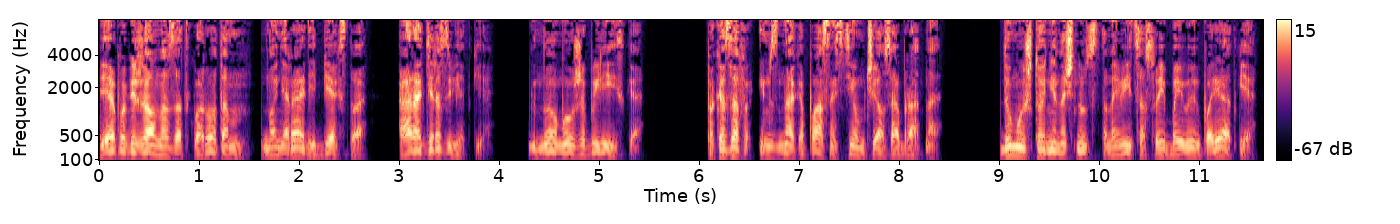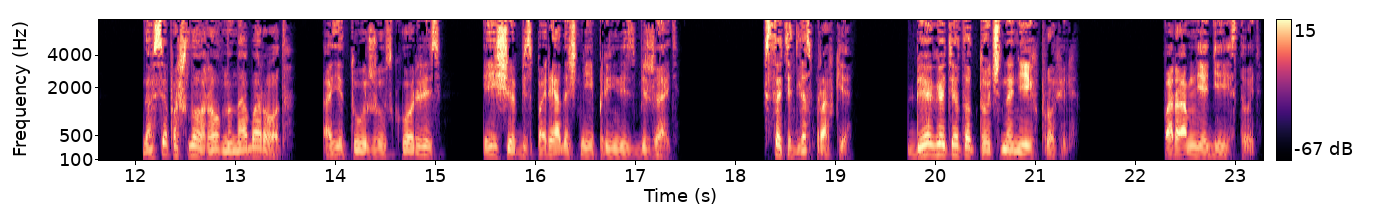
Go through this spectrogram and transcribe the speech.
Я побежал назад к воротам, но не ради бегства, а ради разведки. Гномы уже были близко. Показав им знак опасности, умчался обратно. Думаю, что они начнут становиться в свои боевые порядки, но все пошло ровно наоборот. Они тут же ускорились и еще беспорядочнее принялись бежать. Кстати, для справки, Бегать — это точно не их профиль. Пора мне действовать,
